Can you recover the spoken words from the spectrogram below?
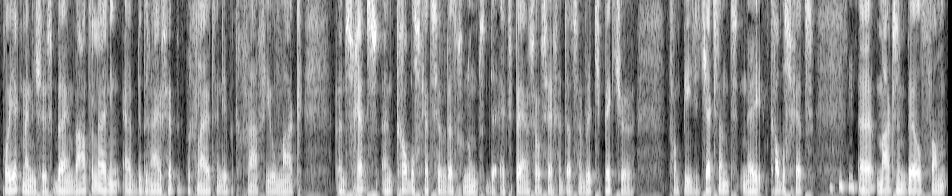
projectmanagers bij een waterleidingbedrijf heb ik begeleid. En die heb ik gevraagd joh, maak een schets, een krabbelschets hebben we dat genoemd. De expert zou zeggen, dat is een rich picture van Peter Jackland. Nee, een krabbelschets. uh, maak eens een beeld van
